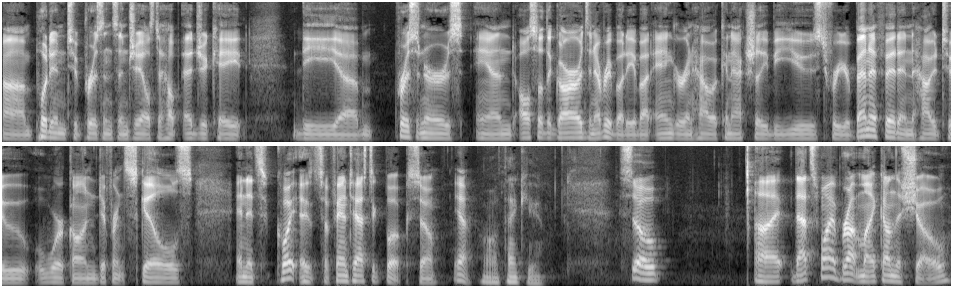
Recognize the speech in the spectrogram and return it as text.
um, put into prisons and jails to help educate the um, prisoners and also the guards and everybody about anger and how it can actually be used for your benefit and how to work on different skills. And it's quite, it's a fantastic book. So, yeah. Well, thank you. So, uh, that's why I brought Mike on the show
